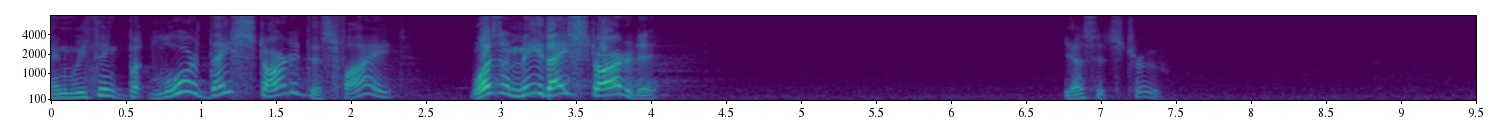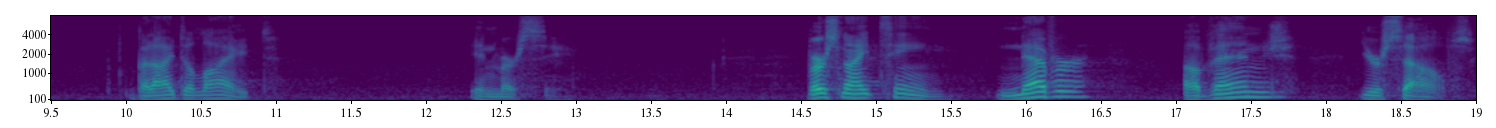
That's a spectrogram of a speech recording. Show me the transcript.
And we think, but Lord, they started this fight. Wasn't me, they started it. Yes, it's true. but I delight in mercy. Verse 19 Never avenge yourselves.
